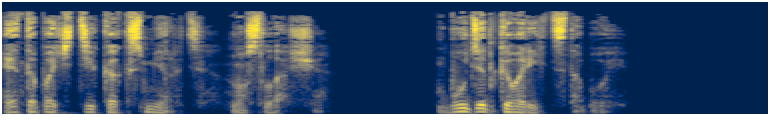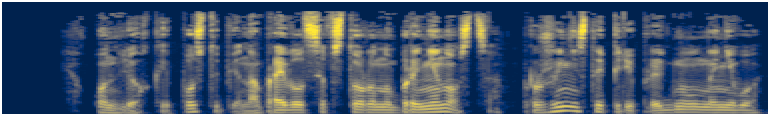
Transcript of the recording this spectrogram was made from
Это почти как смерть, но слаще. Будет говорить с тобой. Он легкой поступью направился в сторону броненосца, пружинисто перепрыгнул на него,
